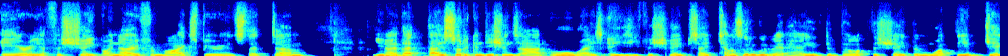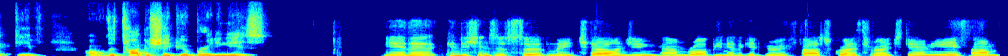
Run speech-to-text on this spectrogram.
area for sheep. I know from my experience that. Um, you know that those sort of conditions aren't always easy for sheep. So tell us a little bit about how you've developed the sheep and what the objective of the type of sheep you're breeding is. Yeah, the conditions are certainly challenging, um, Rob. You never get very fast growth rates down here. Um,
